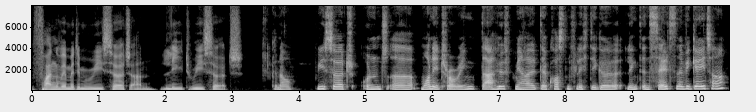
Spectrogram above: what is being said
fangen wir mit dem Research an. Lead Research. Genau. Research und äh, Monitoring. Da hilft mir halt der kostenpflichtige LinkedIn Sales Navigator.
